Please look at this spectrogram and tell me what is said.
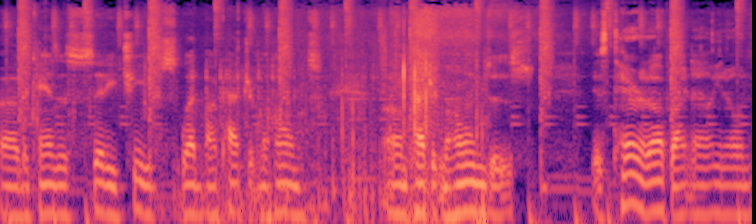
uh, the Kansas City Chiefs, led by Patrick Mahomes. Um, Patrick Mahomes is is tearing it up right now, you know, and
